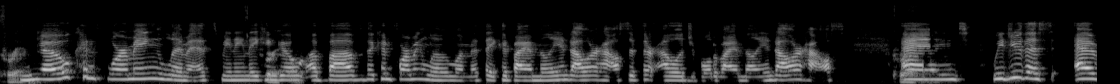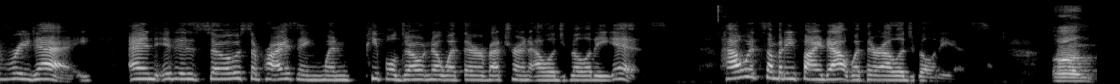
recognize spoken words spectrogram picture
Correct. no conforming limits, meaning they can Correct. go above the conforming loan limit. They could buy a million dollar house if they're eligible to buy a million dollar house. Correct. And we do this every day. And it is so surprising when people don't know what their veteran eligibility is. How would somebody find out what their eligibility is? Um,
